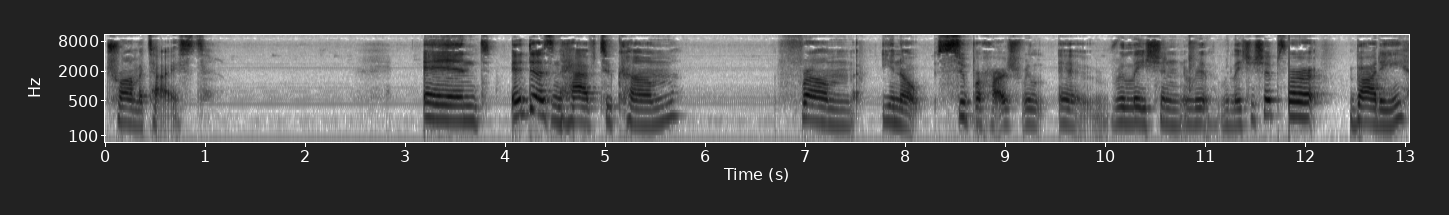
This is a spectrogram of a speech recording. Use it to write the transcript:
traumatized. And it doesn't have to come from, you know, super harsh re- uh, relation re- relationships. Your body,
